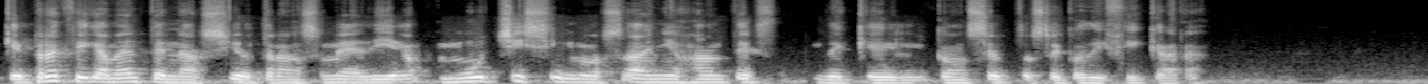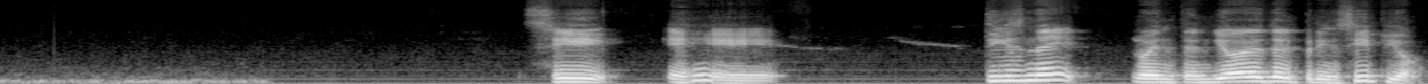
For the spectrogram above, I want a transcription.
que prácticamente nació transmedia muchísimos años antes de que el concepto se codificara. Sí, eh, Disney lo entendió desde el principio.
